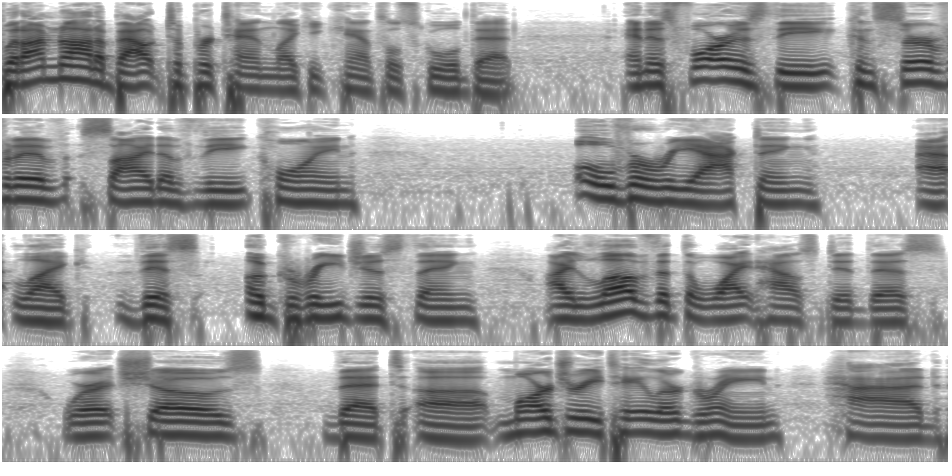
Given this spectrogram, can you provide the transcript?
but I'm not about to pretend like he canceled school debt. And as far as the conservative side of the coin, overreacting at like this egregious thing, I love that the White House did this, where it shows that uh, Marjorie Taylor Greene had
